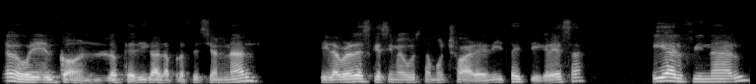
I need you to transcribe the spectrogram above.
Yo me voy a ir con lo que diga la profesional. Y la verdad es que sí me gusta mucho Arenita y Tigresa. Y al final,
